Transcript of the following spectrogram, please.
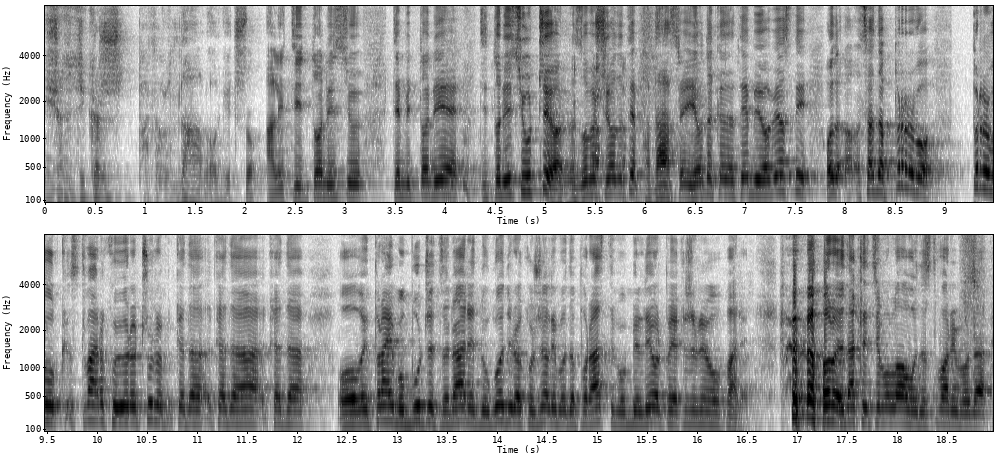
I onda ti kažeš, pa da, da, logično, ali ti to nisi, tebi to nije, ti to nisi učio, razumeš? I onda te, pa da, sve, i onda kada tebi objasni, onda, sada prvo, prvo stvar koju računam kada, kada, kada ovaj, pravimo budžet za narednu godinu, ako želimo da porastemo milion, pa ja kažem nemamo pare. ono dakle ćemo lovu da stvorimo da,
